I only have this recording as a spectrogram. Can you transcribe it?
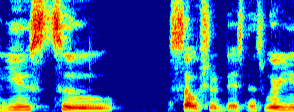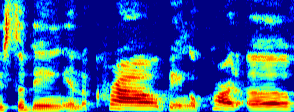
used to social distance. We're used to being in the crowd, being a part of,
